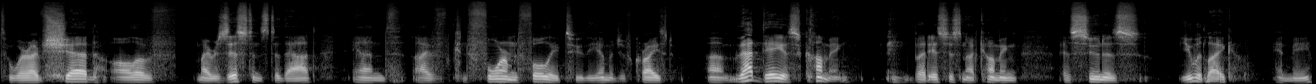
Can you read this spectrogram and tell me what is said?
to where I've shed all of my resistance to that and I've conformed fully to the image of Christ. Um, that day is coming, but it's just not coming as soon as you would like, and me,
